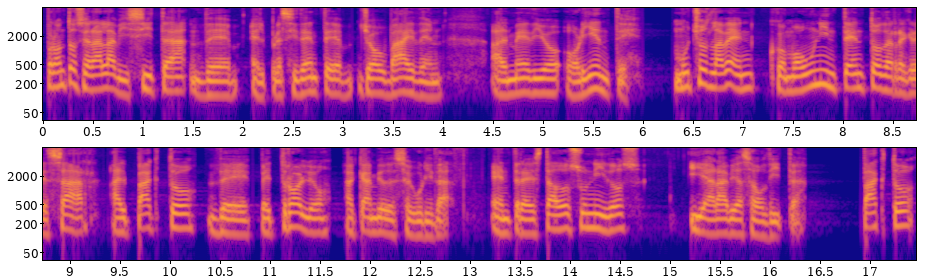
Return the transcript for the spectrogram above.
Pronto será la visita del presidente Joe Biden al Medio Oriente. Muchos la ven como un intento de regresar al pacto de petróleo a cambio de seguridad entre Estados Unidos y Arabia Saudita pacto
